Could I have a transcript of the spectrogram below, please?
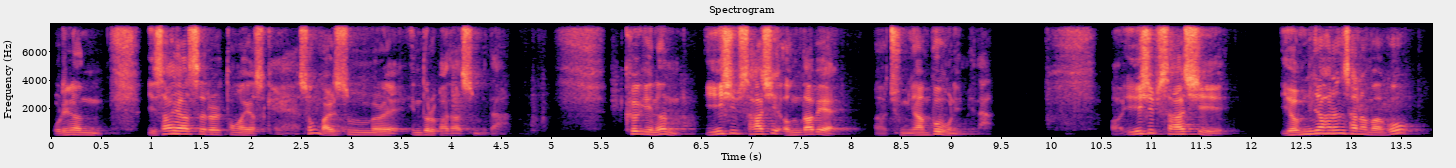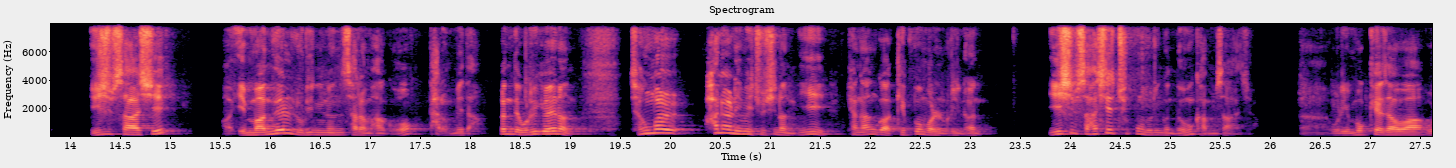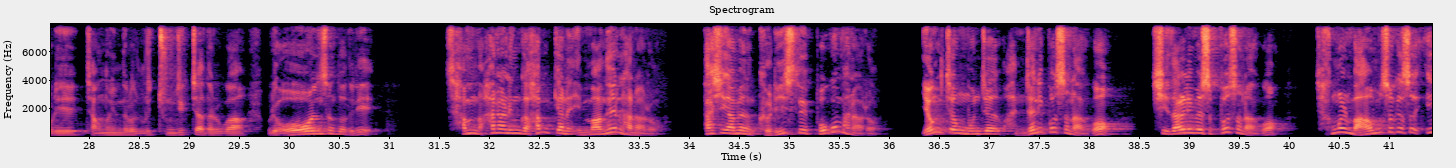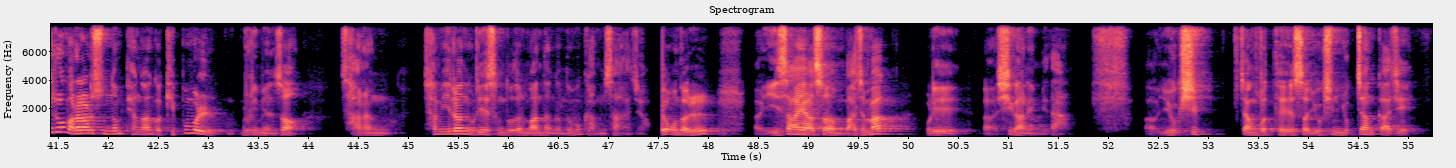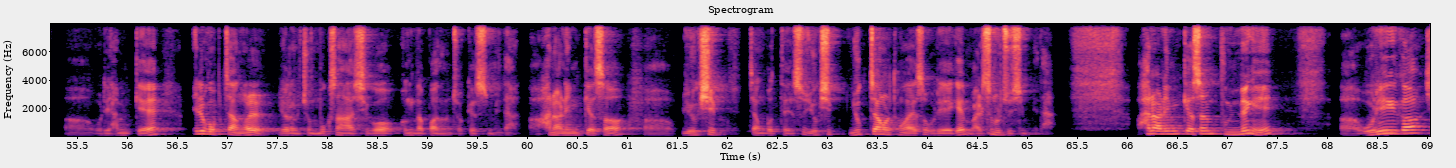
우리는 이사야서를 통하여서 계속 말씀을 인도를 받았습니다. 거기는 24시 응답의 어, 중요한 부분입니다. 24시 염려하는 사람하고 24시 어, 임마누엘 누리는 사람하고 다릅니다. 그런데 우리 교회는 정말 하나님이 주시는 이 평안과 기쁨을 누리는 24시의 축복 누린 건 너무 감사하죠. 어, 우리 목회자와 우리 장로님들, 우리 중직자들과 우리 온 성도들이 참 하나님과 함께하는 임마누엘 하나로 다시 하면 그리스도의 복음 하나로 영적 문제 완전히 벗어나고 시달리면서 벗어나고 정말 마음속에서 이루 말할 수 없는 평안과 기쁨을 누리면서 사는 참 이런 우리 성도들 만난 건 너무 감사하죠. 오늘 이사야서 마지막 우리 어, 시간입니다. 60장부터 해서 66장까지 어, 우리 함께 일곱 장을 여러분 좀 묵상하시고 응답받으면 좋겠습니다. 어, 하나님께서 60장부터 해서 66장을 통해서 우리에게 말씀을 주십니다. 하나님께서는 분명히 우리가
